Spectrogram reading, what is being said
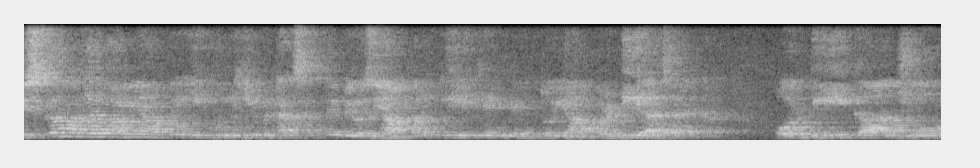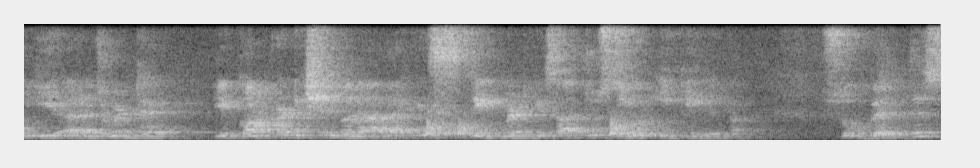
इसका मतलब हम यहाँ पे ई को नहीं बिठा सकते बिकॉज़ यहाँ पर ई लिखेंगे तो यहाँ पर डी आ जाएगा। और डी का जो ये अरेंजमेंट है, ये कॉन्ट्राडिक्शन बना रहा है इस स्टेटमेंट के साथ जो सी और ई के लिए था। सो विद दिस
